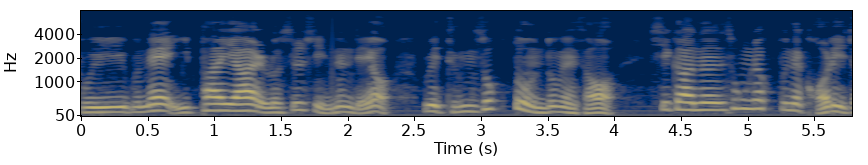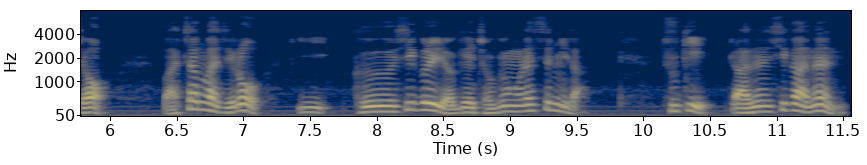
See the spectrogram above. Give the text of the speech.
v분의 2파이 r로 쓸 수 있는데요. 우리 등속도 운동에서 시간은 속력분의 거리죠. 마찬가지로 이, 그 식을 여기에 적용을 했습니다. 주기라는 시간은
